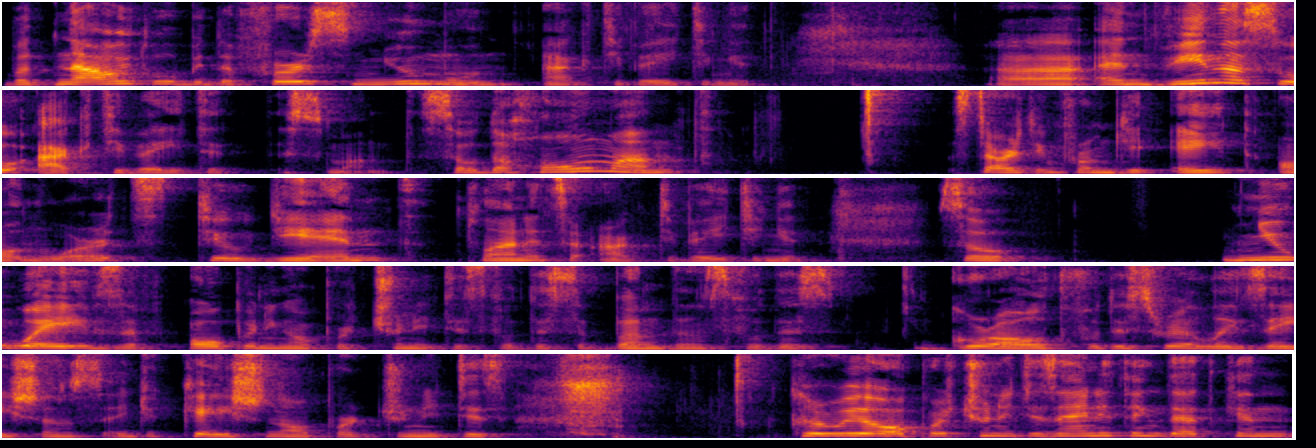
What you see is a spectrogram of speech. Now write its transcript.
but now it will be the first new moon activating it uh, and Venus will activate it this month. So the whole month, starting from the 8th onwards till the end, planets are activating it. So new waves of opening opportunities for this abundance, for this growth, for these realizations, educational opportunities, career opportunities, anything that can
